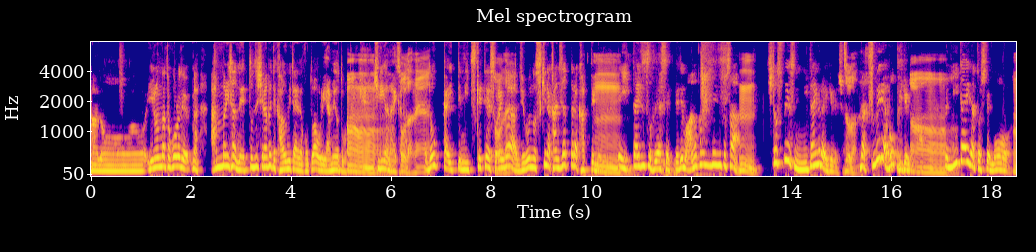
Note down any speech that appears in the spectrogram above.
あのーいろんなところで、まあ、あんまりさ、ネットで調べて買うみたいなことは俺やめようと思った。うん。キリがないから。そうだね。どっか行って見つけて、それそうが自分の好きな感じだったら買ってる。うんで、1体ずつ増やしてって、でもあの感じで言うとさう、ん。一スペースに2体ぐらいいけるでしょ。そうだねまあ、詰めりゃもっといけるから。うん。2体だとしても、うん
